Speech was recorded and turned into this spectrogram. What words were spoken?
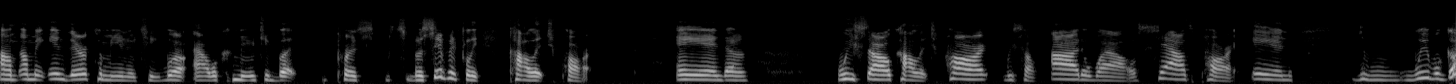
Um, I mean, in their community, well, our community, but specifically College Park. And uh, we saw College Park, we saw Idlewild, South Park, and we would go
